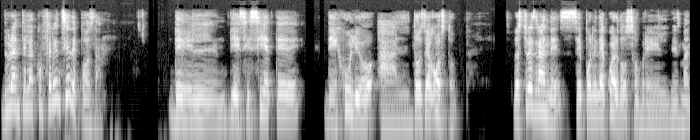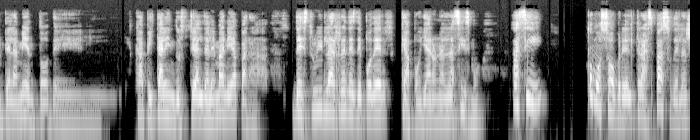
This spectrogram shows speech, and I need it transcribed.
Durante la conferencia de Potsdam, del 17 de julio al 2 de agosto, los tres grandes se ponen de acuerdo sobre el desmantelamiento del capital industrial de Alemania para destruir las redes de poder que apoyaron al nazismo, así como sobre el traspaso de las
